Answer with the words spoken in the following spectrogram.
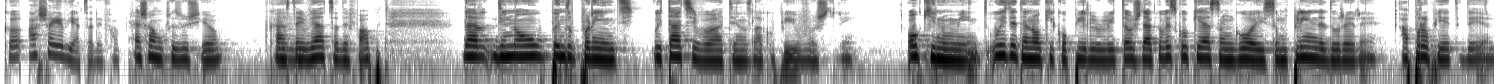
Că așa e viața, de fapt. Așa am crezut și eu. Că asta mm. e viața, de fapt. Dar, din nou, pentru părinți, uitați-vă atenți la copiii voștri ochii nu mint. Uite-te în ochii copilului tău și dacă vezi că ochii sunt goi, sunt plini de durere, apropie-te de el.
